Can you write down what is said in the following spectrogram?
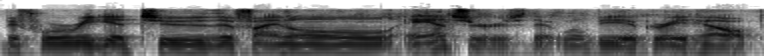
before we get to the final answers that will be a great help.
